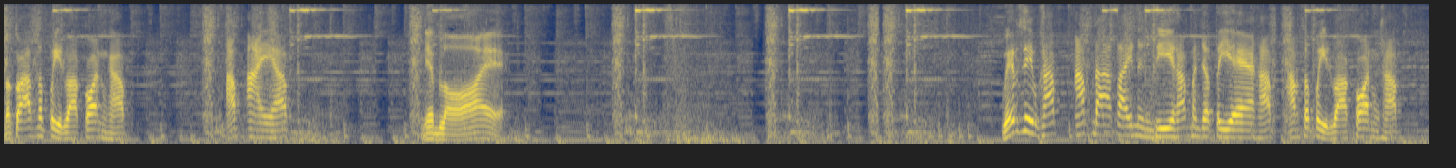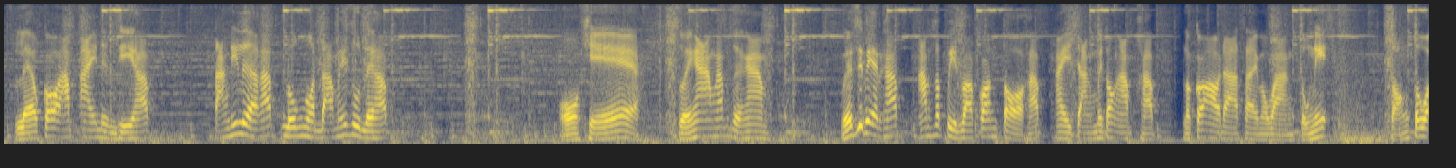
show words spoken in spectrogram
แล้วก็อัพสปีดวากอนครับ อัพไอครับ เรียบร้อยเว็บสิบครับ อัพดาไซหนึ่งทีครับ มันจะตีแอร์ครับ อัพสปีดวากอนครับ แล้วก็อัพไอหนึ่งทีครับ ตังที่เหลือครับ ลงหนวดดำให้สุดเลยครับ โอเค สวยงามครับสวยงาม เวสิบเอ็ดครับ อัพสปีดวากอนต่อครับ ไอจังไม่ต้องอัพครับ แล้วก็เอาดาไซมาวางตรงนี้สองตัว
